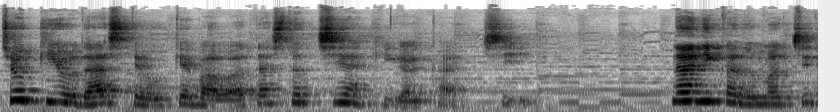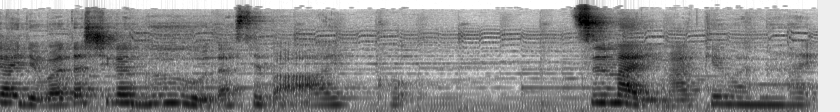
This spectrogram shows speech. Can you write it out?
チョキを出しておけば私と千秋が勝ち。何かの間違いで私がグーを出せばあいこ。つまり負けはない。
